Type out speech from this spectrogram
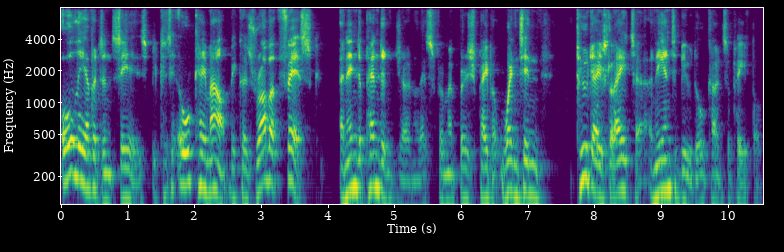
all the evidence is because it all came out because Robert Fisk, an independent journalist from a British paper, went in two days later and he interviewed all kinds of people.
